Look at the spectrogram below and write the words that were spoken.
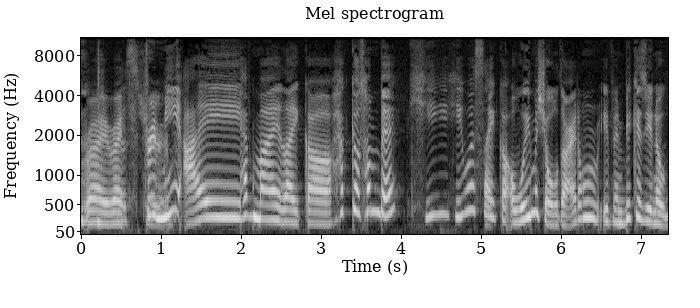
Right, right. That's For true. me, I have my like uh, 학교 선배. He he was like uh, way much older. I don't even because you know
